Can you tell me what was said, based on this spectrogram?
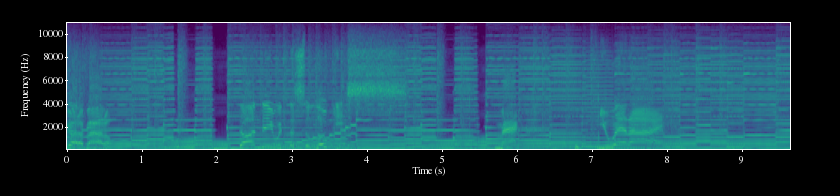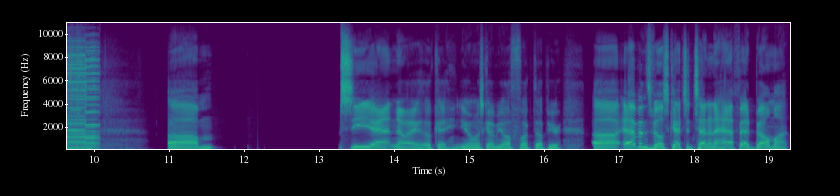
got a battle. Dundee with the Salukis. Mac with UNI. Um. See, yeah, no, I, okay. You almost got me all fucked up here. Uh, Evansville's catching 10 and a half at Belmont.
